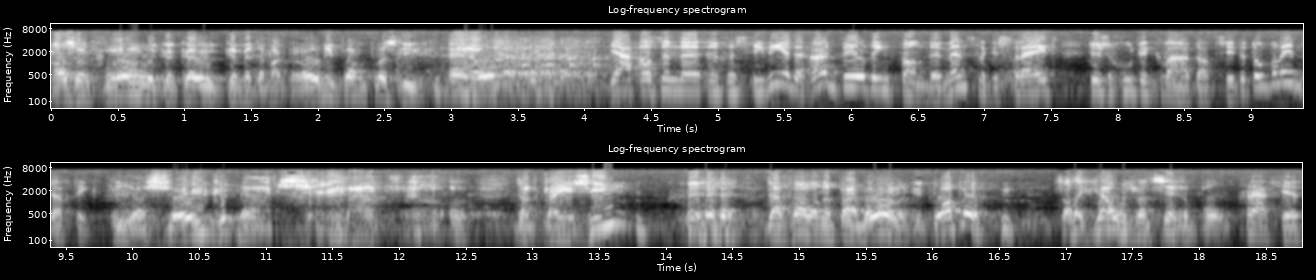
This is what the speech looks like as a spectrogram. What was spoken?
als een vrolijke keuken met een macaronipan plastiek. En hoor. Ja, als een, eh, een gestileerde uitbeelding van de menselijke strijd tussen goed en kwaad. Dat zit er toch wel in, dacht ik. Jazeker. Nou, oh, dat kan je zien. Daar vallen een paar behoorlijke klappen. Zal ik jou eens wat zeggen, Paul? Graag, chef.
